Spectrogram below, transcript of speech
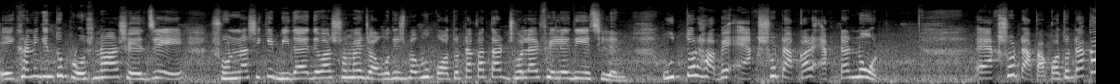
এখানে কিন্তু প্রশ্ন আসে যে সন্ন্যাসীকে বিদায় দেওয়ার সময় জগদীশবাবু কত টাকা তার ঝোলায় ফেলে দিয়েছিলেন? উত্তর হবে একশো টাকার একটা নোট। একশো টাকা, কত টাকা?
